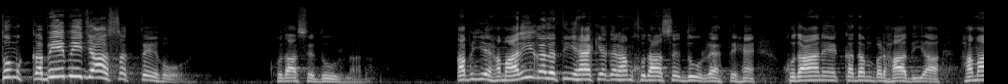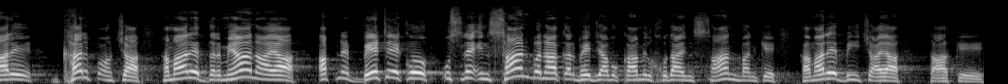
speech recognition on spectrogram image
تم کبھی بھی جا سکتے ہو۔ خدا سے دور نہ رہو۔ اب یہ ہماری غلطی ہے کہ اگر ہم خدا سے دور رہتے ہیں، خدا نے قدم بڑھا دیا، ہمارے گھر پہنچا، ہمارے درمیان آیا اپنے بیٹے کو اس نے انسان بنا کر بھیجا، وہ کامل خدا انسان بن کے ہمارے بیچ آیا تاکہ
